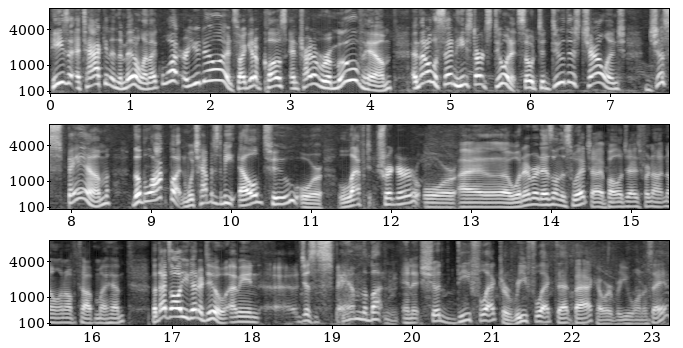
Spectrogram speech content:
he's attacking in the middle. I'm like, what are you doing? So I get up close and try to remove him. And then all of a sudden he starts doing it. So to do this challenge, just spam the block button, which happens to be L2 or left trigger or uh, whatever it is on the Switch. I apologize for not knowing off the top of my head. But that's all you got to do. I mean, uh, just spam the button and it should deflect or reflect that back, however you want to say it.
